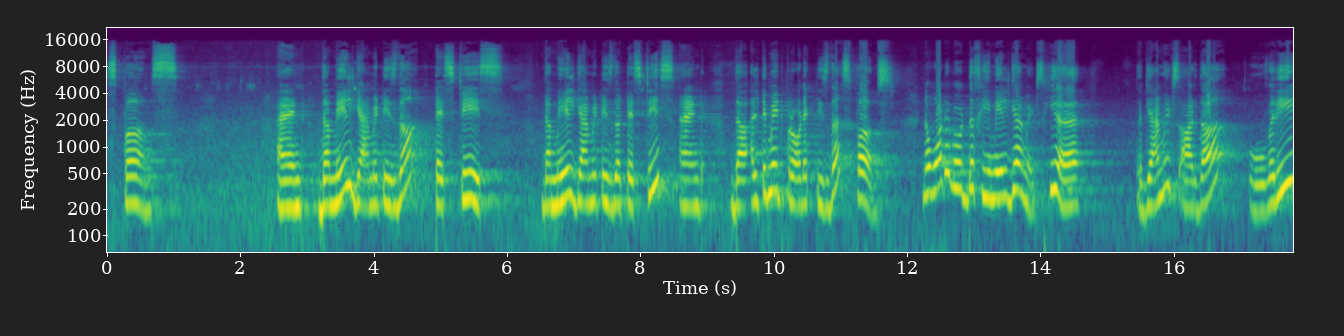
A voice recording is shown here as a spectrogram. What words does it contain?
sperms and the male gamete is the testes. The male gamete is the testis and the ultimate product is the sperms. Now what about the female gametes? Here the gametes are the ovary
